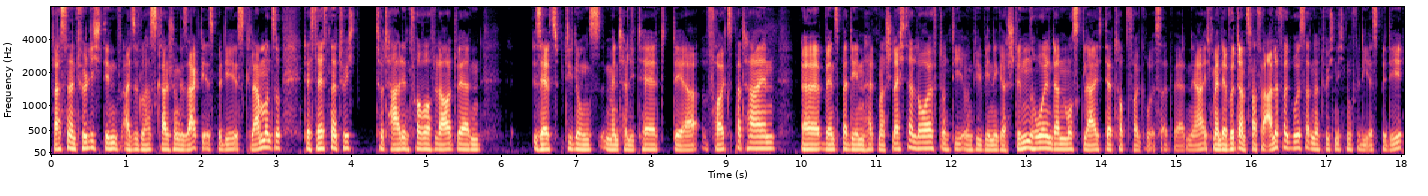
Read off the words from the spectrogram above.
Was natürlich den, also du hast gerade schon gesagt, die SPD ist klamm und so, das lässt natürlich total den Vorwurf laut werden, Selbstbedienungsmentalität der Volksparteien, äh, wenn es bei denen halt mal schlechter läuft und die irgendwie weniger Stimmen holen, dann muss gleich der Topf vergrößert werden. Ja, ich meine, der wird dann zwar für alle vergrößert, natürlich nicht nur für die SPD,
